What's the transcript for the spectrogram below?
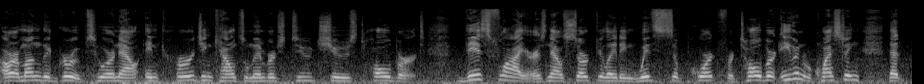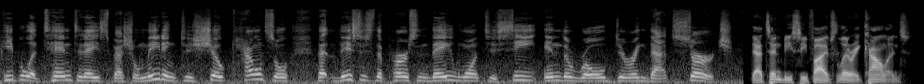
are among the groups who are now encouraging council members to choose Tolbert. This flyer is now circulating with support for Tolbert, even requesting that people attend today's special meeting to show council that this is the person they want to see in the role during that search. That's NBC5's Larry Collins.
